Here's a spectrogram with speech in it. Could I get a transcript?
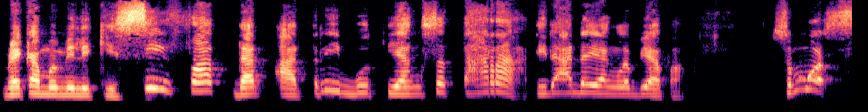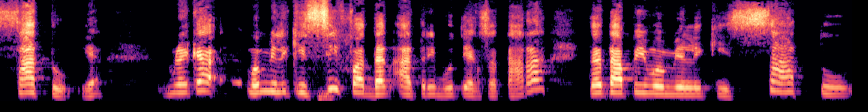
Mereka memiliki sifat dan atribut yang setara, tidak ada yang lebih apa. Semua satu ya. Mereka memiliki sifat dan atribut yang setara tetapi memiliki satu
